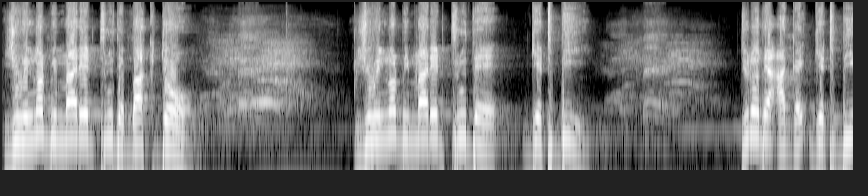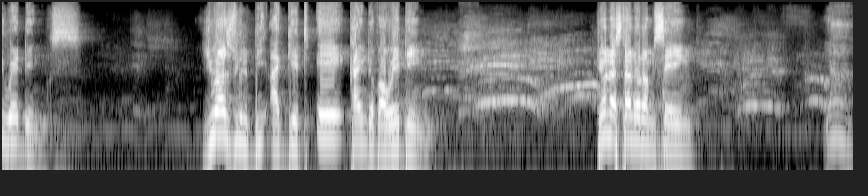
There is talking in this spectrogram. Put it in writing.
You will not be married through the back door. You will not be married through the gate B. Do you know there are ga- gate B weddings? Yours will be a gate A kind of a wedding. Do you understand what I'm saying? Yeah.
